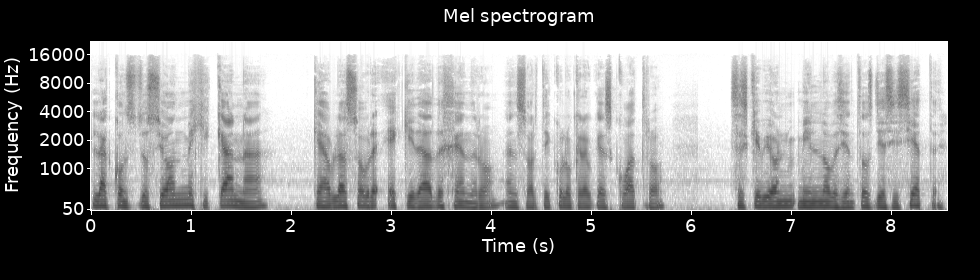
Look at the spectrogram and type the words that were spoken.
la Constitución mexicana, que habla sobre equidad de género, en su artículo creo que es 4, se escribió en 1917,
